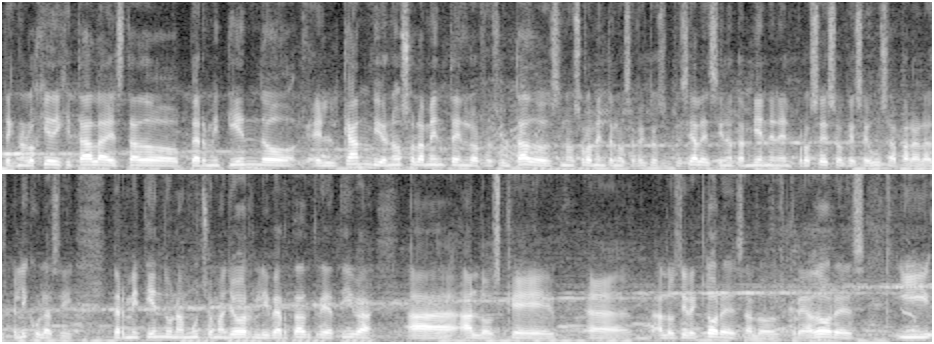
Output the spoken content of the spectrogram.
tecnología digital ha estado permitiendo el cambio no solamente en los resultados, no solamente en los efectos especiales, sino también en el proceso que se usa para las películas y permitiendo una mucho mayor libertad creativa a, los, que, eh, a los directores, a los creadores y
